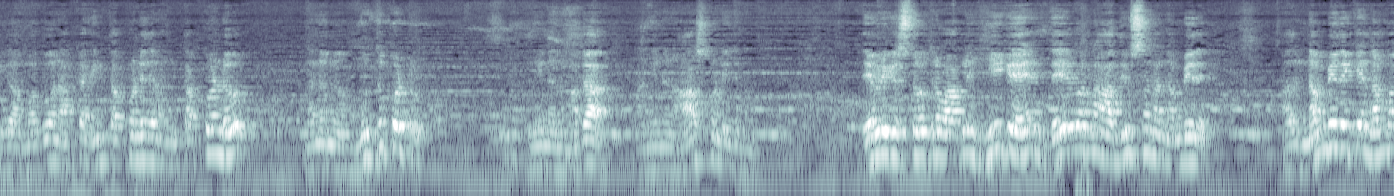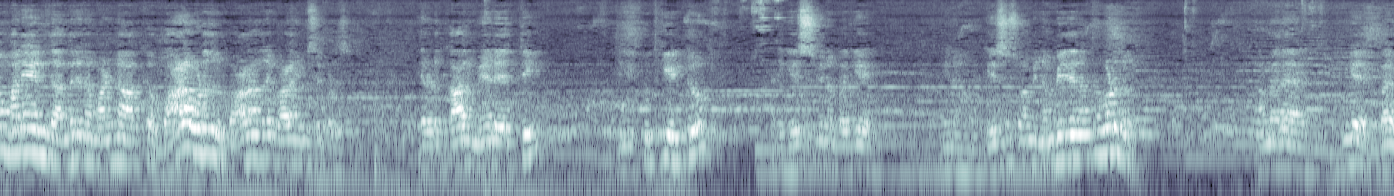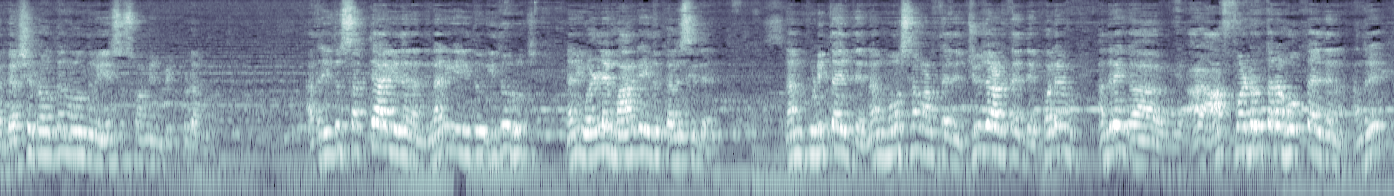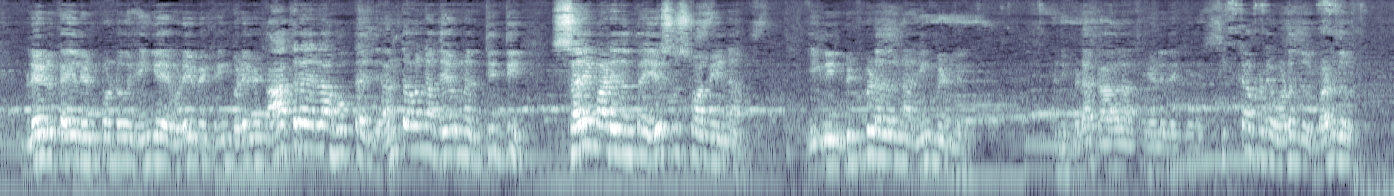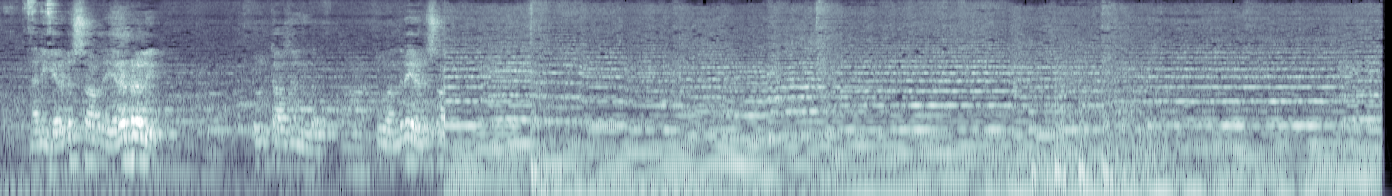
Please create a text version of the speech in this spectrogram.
ಈಗ ಮಗುವನ ಅಕ್ಕ ಹೆಂಗ್ ತಪ್ಕೊಂಡಿದ್ರೆ ಹಂಗ್ ತಪ್ಕೊಂಡು ನನ್ನನ್ನು ಮುದ್ದು ಕೊಟ್ರು. ನೀ ನನ್ನ ಮಗ, ನಾನು ನಿನ್ನನ್ನು ಆರಿಸ್ಕೊಂಡಿದ್ದೀನಿ. ದೇವರಿಗೆ ಸ್ತೋತ್ರವಾಗ್ಲಿ, ಹೀಗೆ ದೇವರನ್ನ ಆ ದಿವಸ ನಾನು ನಂಬಿದೆ. ಆದ್ರೆ ನಂಬಿದಕ್ಕೆ ನಮ್ಮ ಮನೆಯಿಂದ ಅಂದ್ರೆ ನಮ್ಮ ಅಣ್ಣ, ಅಕ್ಕ ಬಹಳ ಹೊಡೆದ್ರು. ಬಹಳ ಅಂದ್ರೆ ಬಹಳ ಹಿಂಸೆ ಪಡಿಸಿದ್ರು. ಎರಡು ಕಾಲು ಮೇಲೆ ಎತ್ತಿ ಇಲ್ಲಿ ಕುತ್ತಿಗೆ ಇಟ್ಟು, ನನಗೆ ಯೇಸುವಿನ ಬಗ್ಗೆ ನೀನು ಯೇಸು ಸ್ವಾಮಿ ನಂಬಿದ್ದೇನಂತ ಹೊಡೆದ್ರು. ಆಮೇಲೆ ಹಿಂಗೆ ಬೆರ್ಶಿಟ್ ಹೋದಂಗೆ ಹೋದ್ರು ಯೇಸು ಸ್ವಾಮಿನ ಬಿಟ್ಬಿಡ ಆದ್ರೆ ಇದು ಸತ್ಯ ಆಗಿದೆ ನನಗೆ ನನಗೆ ಇದು ಇದು ರುಚಿ, ನನಗೆ ಒಳ್ಳೆ ಮಾರ್ಗ ಇದು ಕಲಿಸಿದೆ. ನಾನು ಕುಡಿತಾ ಇದ್ದೆ, ನಾನು ಮೋಸ ಮಾಡ್ತಾ ಇದ್ದೆ, ಜೂಜಾಡ್ತಾ ಇದ್ದೆ, ಕೊಲೆ ಅಂದ್ರೆ ಆಫ್ ಮಾಡಿರೋ ತರ ಹೋಗ್ತಾ ಇದ್ದೆ ನಾನು. ಅಂದ್ರೆ ಬ್ಲೇಡ್ ಕೈಯಲ್ಲಿ ಹಿಡ್ಕೊಂಡು ಹಿಂಗೆ ಹೊಡಿಬೇಕು ಹಿಂಗೆ ಬಡಿಬೇಕು, ಆ ತರ ಎಲ್ಲ ಹೋಗ್ತಾ ಇದ್ದೆ. ಅಂತವನ್ನ ದೇವ್ರನ್ನ ತಿದ್ದಿ ಸರಿ ಮಾಡಿದಂತ ಯೇಸು ಸ್ವಾಮಿಯನ್ನ ಈಗ ನೀನ್ ಬಿಟ್ಬಿಡೋದನ್ನ ನಾನು ಹಿಂಗ್ ಬಿಡ್ಲಿ? ನನಗೆ ಬಿಡಕ್ಕಾಗಲ್ಲ ಅಂತ ಹೇಳಿದಕ್ಕೆ ಸಿಕ್ಕಾಪಟ್ಟೆ ಒಡೆದು ಬಡದು ನನಗೆ ಎರಡು ಸಾವಿರದ ಎರಡರಲ್ಲಿ ಟೂ ತೌಸಂಡ್ ಟೂ ಅಂದ್ರೆ ಎರಡು ಸಾವಿರದ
